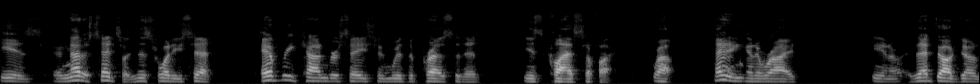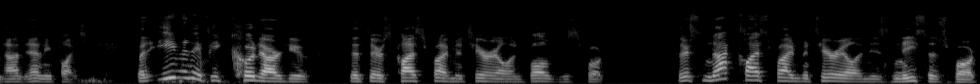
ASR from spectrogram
is not essentially. This is what he said: every conversation with the president is classified. Well, that ain't gonna ride. You know that dog don't hunt any place. But even if he could argue that there's classified material in Bolton's book, there's not classified material in his niece's book,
